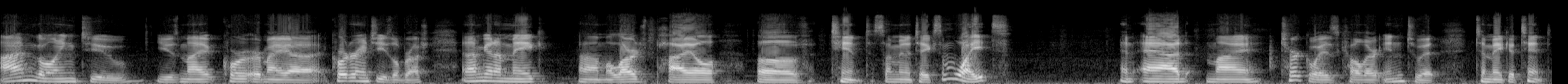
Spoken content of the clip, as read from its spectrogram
I'm going to use my quarter, or my uh, quarter inch easel brush and I'm going to make um, a large pile of tint. So I'm going to take some white and add my turquoise color into it to make a tint.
